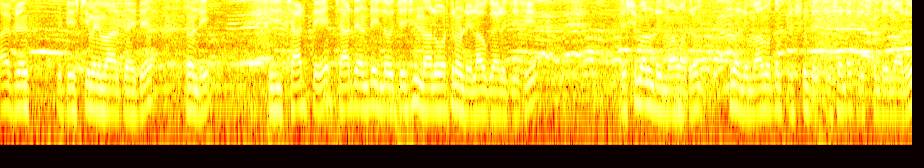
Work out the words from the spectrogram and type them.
హాయ్ ఫ్రెండ్స్ ఈ టేస్టీ మనీ మారుతుంది అయితే. చూడండి. ఇది చార్తే చార్తే అంటే ఇలా వచ్చేసి నాలుగు వరుసలు ఉంటాయి. లావు కాయలు వచ్చేసి. ఫ్రెష్ మాల్ ఉంటుంది మాల్ మాత్రం. చూడండి మాల్ మొత్తం ఫ్రెష్ ఉంటుంది. ఫ్రెష్ అంటే ఫ్రెష్ ఉంటుంది మాలు.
